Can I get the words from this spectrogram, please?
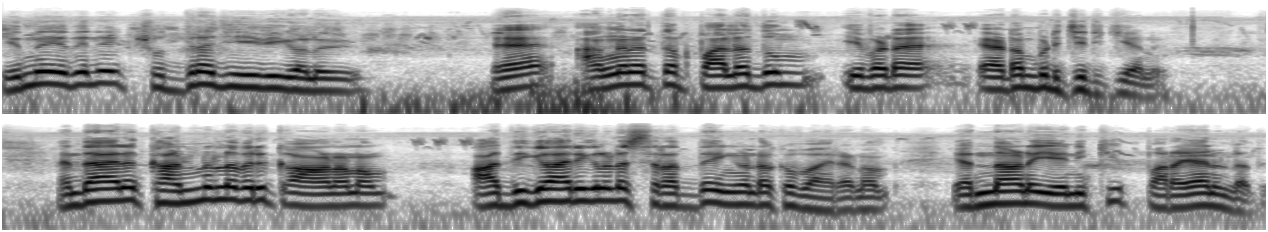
ഇന്ന് ഇതിൽ ക്ഷുദ്രജീവികൾ അങ്ങനത്തെ പലതും ഇവിടെ ഇടം പിടിച്ചിരിക്കുകയാണ്. എന്തായാലും കണ്ണുള്ളവർ കാണണം. അധികാരികളുടെ ശ്രദ്ധ ഇങ്ങോട്ടൊക്കെ വരണം എന്നാണ് എനിക്ക് പറയാനുള്ളത്.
